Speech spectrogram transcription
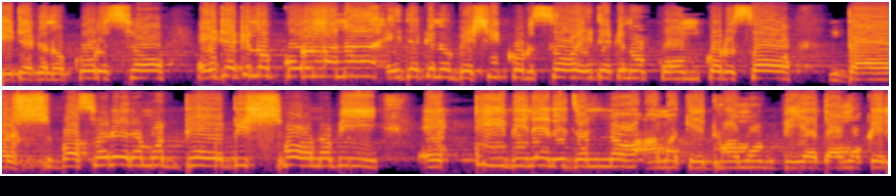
এইটা কেন করছ, এইটা কেন করলা না, এইটা কেন বেশি করছ, এইটা কেন কম করছ। দশ বছরের মধ্যে বিশ্ব নবী একটি দিনের জন্য আমাকে ধমক দিয়ে দমকের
